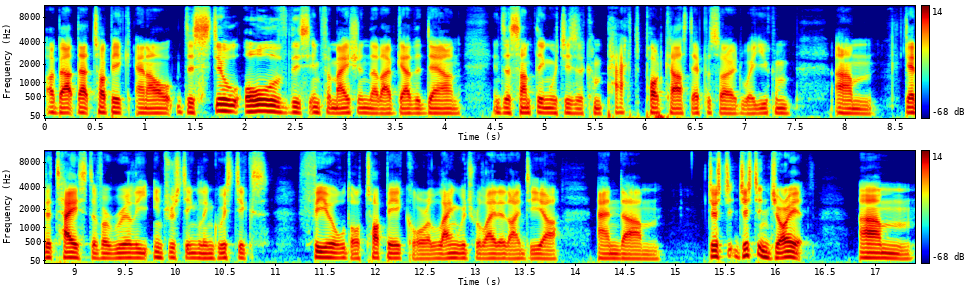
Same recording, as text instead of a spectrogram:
about that topic and I'll distill all of this information that I've gathered down into something which is a compact podcast episode where you can um, get a taste of a really interesting linguistics field or topic or a language related idea and um, just just enjoy it. Um,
